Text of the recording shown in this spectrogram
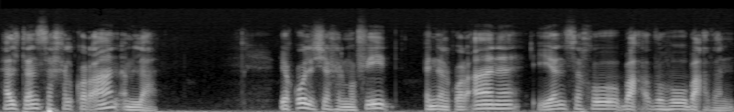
هل تنسخ القرآن أم لا؟ يقول الشيخ المفيد أن القرآن ينسخ بعضه بعضا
